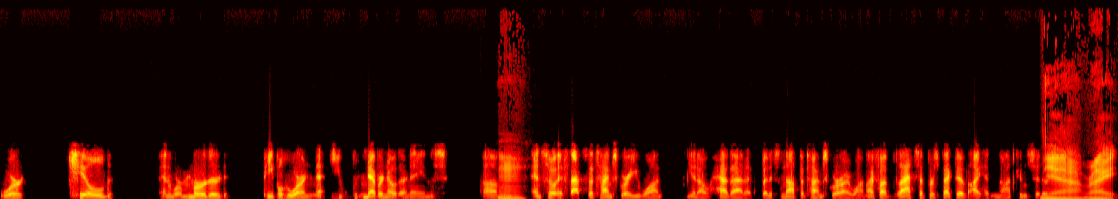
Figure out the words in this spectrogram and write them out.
were killed and were murdered. People who are ne- you would never know their names. Um, mm. And so, if that's the Times Square you want, you know, have at it. But it's not the Times Square I want. I thought that's a perspective I had not considered. Yeah, right.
